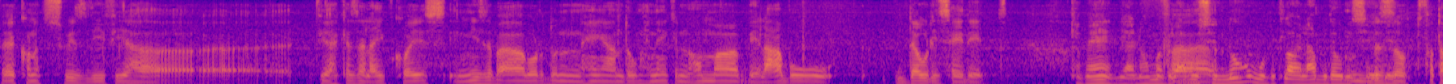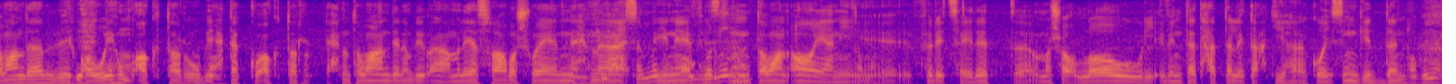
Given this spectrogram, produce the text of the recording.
هيئة قناة السويس دي فيها فيها كذا لعيب كويس. الميزة بقى برضو إن هي عندهم هناك إن هم بيلعبوا دوري سيدات. كمان يعني هم ف- بيلعبوا سنهم وبيطلعوا يلعبوا دوري السيدات بالظبط فطبعا ده بيقويهم أكتر طبعاً. وبيحتكوا أكتر إحنا طبعا عندنا بيبقى عمليه صعبة شوية إن إحنا منهم. لأن طبعا آه يعني طبعاً. فرقة سيدات ما شاء الله والإيفنتات حتى اللي تحتيها كويسين جدا طبيعي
